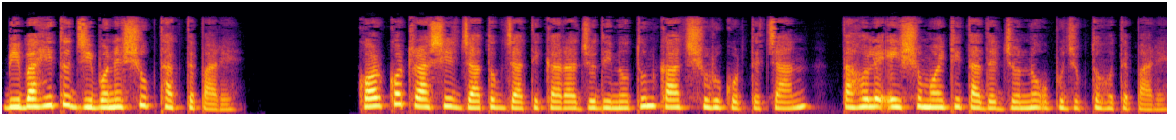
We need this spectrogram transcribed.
বিবাহিত জীবনে সুখ থাকতে পারে। কর্কট রাশির জাতক জাতিকারা যদি নতুন কাজ শুরু করতে চান, তাহলে এই সময়টি তাদের জন্য উপযুক্ত হতে পারে।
